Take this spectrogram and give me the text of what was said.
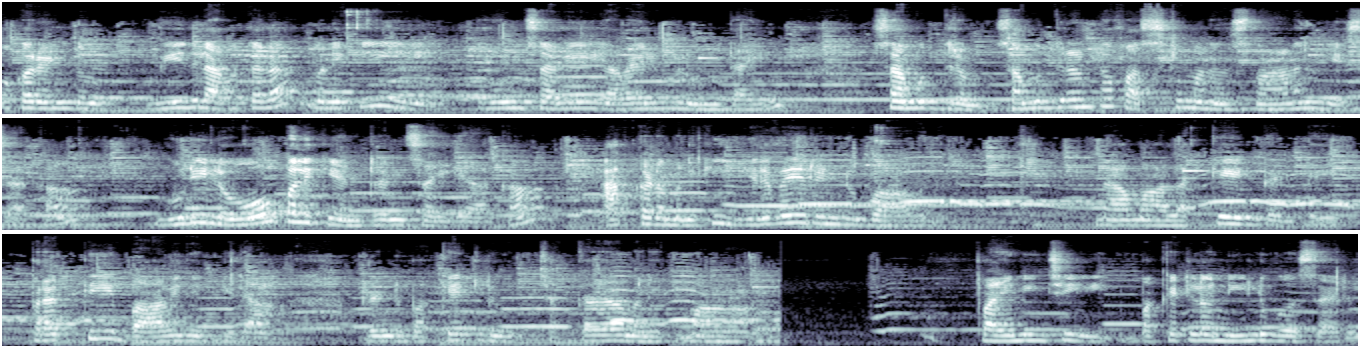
ఒక రెండు వీధుల అవతల మనకి రూమ్స్ అవి అవైలబుల్ ఉంటాయి. సముద్రం. సముద్రంలో ఫస్ట్ మనం స్నానం చేశాక గుడి లోపలికి ఎంట్రన్స్ అయ్యాక అక్కడ మనకి ఇరవై రెండు బావులు. నా మా లెక్క ఏంటంటే ప్రతి బావి దగ్గర రెండు బకెట్లు చక్కగా మనకి మా పైనుంచి బకెట్లో నీళ్ళు పోసారు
